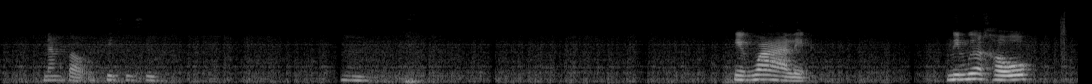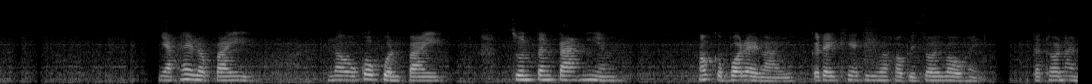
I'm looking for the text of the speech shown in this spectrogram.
ๆนั่งเป่าออฟฟิศซื่อๆอืมเพียงว่าแหละนี่เมื่อเขา อยากให้เราไป เราก็ควรไป ส่วนต่างๆนี่ยังเขาก็บ่ได้หลาย ก็ได้แค่ที่ว่าเขาไปซอยเว้าให้ก็เท่านั้น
